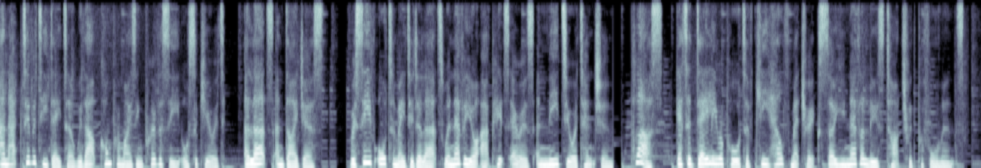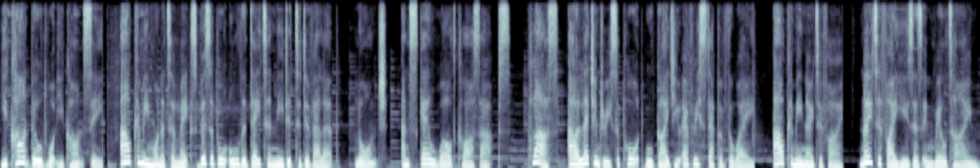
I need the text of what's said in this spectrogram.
and activity data without compromising privacy or security. Alerts and Digest Receive automated alerts whenever your app hits errors and needs your attention. Plus, get a daily report of key health metrics so you never lose touch with performance. You can't build what you can't see. Alchemy Monitor makes visible all the data needed to develop, launch, and scale world class apps. Plus, our legendary support will guide you every step of the way. Alchemy Notify. Notify users in real time.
